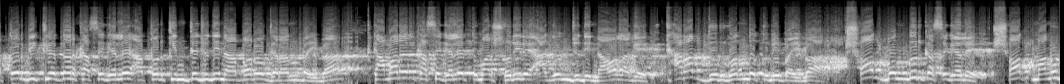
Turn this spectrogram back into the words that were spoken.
আতর বিক্রেতার কাছে গেলে আতর কিনতে যদি না পারো, গ্রান পাইবা। কামারের কাছে গেলে তোমার শরীরে আগুন যদি নাও লাগে, খারাপ দুর্গন্ধ তুমি পাইবা। সৎ বন্ধুর কাছে গেলে সৎ মানুষ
